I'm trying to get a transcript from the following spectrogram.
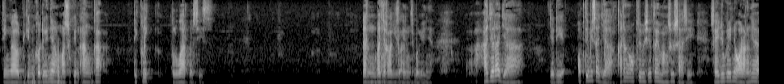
Tinggal bikin kodenya masukin angka diklik keluar dosis dan banyak lagi lain sebagainya. Hajar aja. Jadi optimis aja. Kadang optimis itu emang susah sih. Saya juga ini orangnya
